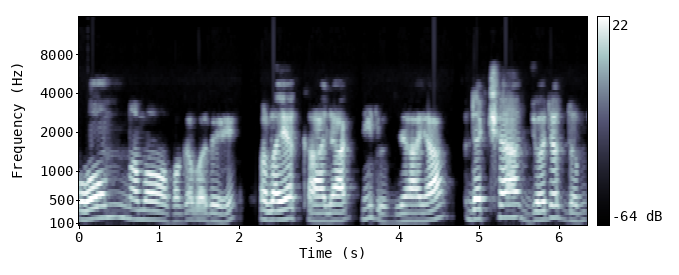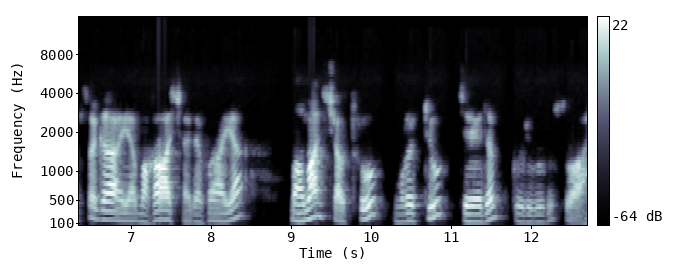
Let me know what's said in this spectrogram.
ഓം നമോ ഭഗവതേ. പ്രളയകാലാഗ്നി രുദ്രായ ദക്ഷാജ്വരധ്വംസകായ മഹാശരഭായ മമ ശത്രു മൃത്യു ഛേദം ഗുരുഗുരു സ്വാഹ.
